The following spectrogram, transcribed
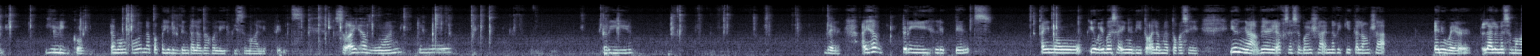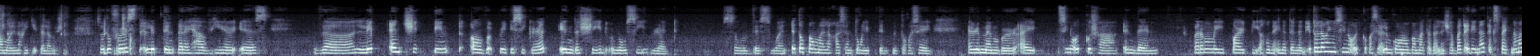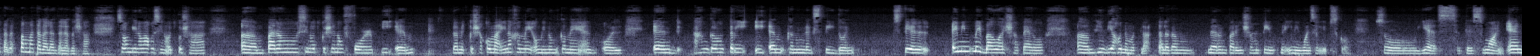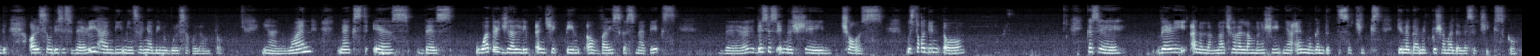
hilig ko. Ewan ko, napapahilig din talaga ako lately sa mga lip tints. So, I have one, two, three, there. I have three lip tints. I know, yung iba sa inyo dito alam na to kasi, yun nga, very accessible siya nakikita lang siya anywhere, lalo na sa mga mall, nakikita lang siya. So, the first lip tint that I have here is the Lip and Cheek Tint of Pretty Secret in the shade Rosy Red. So, this one. Ito pang malakasan tong lip tint na to kasi I remember, I sinuot ko siya and then parang may party ako na inattendan. Ito lang yung sinuot ko kasi alam ko nga ba matagalan siya. But I did not expect na mataga pang matagalan talaga siya. So, ang ginawa ko, sinuot ko siya um, parang sinuot ko siya ng 4 p.m. Gamit ko siya, kumain na kami, uminom kami and all. And hanggang 3 a.m. kaming nagstay doon. Still, I mean, may bawa siya, pero um, hindi ako namutla. Talagang meron pa rin siyang tint na iniwan sa lips ko. So, yes, this one. And also, this is very handy. Minsan nga binubulsa ko lang to. Yan, one. Next is this water gel lip and cheek tint of Vice Cosmetics there. This is in the shade Chos. Gusto ko din to. Kasi, very, ano lang, natural lang ng shade niya and maganda to sa cheeks. Ginagamit ko siya madalas sa cheeks ko.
